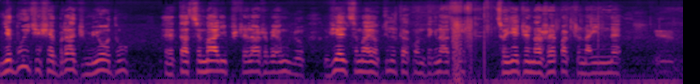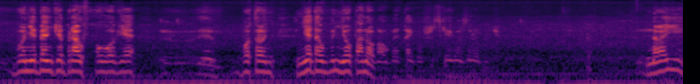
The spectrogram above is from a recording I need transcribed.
Nie bójcie się brać miodu, e, tacy mali pszczelarze, bo jak mówię, wielcy mają kilka kondygnacji, co jedzie na rzepak czy na inne, y, bo nie będzie brał w połowie, y, bo to nie dałby, nie opanowałby tego wszystkiego zrobić. No i,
